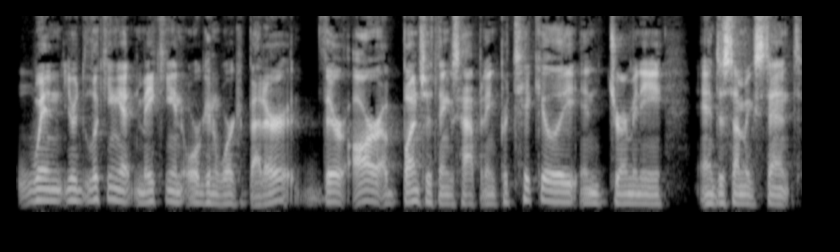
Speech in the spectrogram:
when you're looking at making an organ work better, there are a bunch of things happening, particularly in Germany and to some extent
